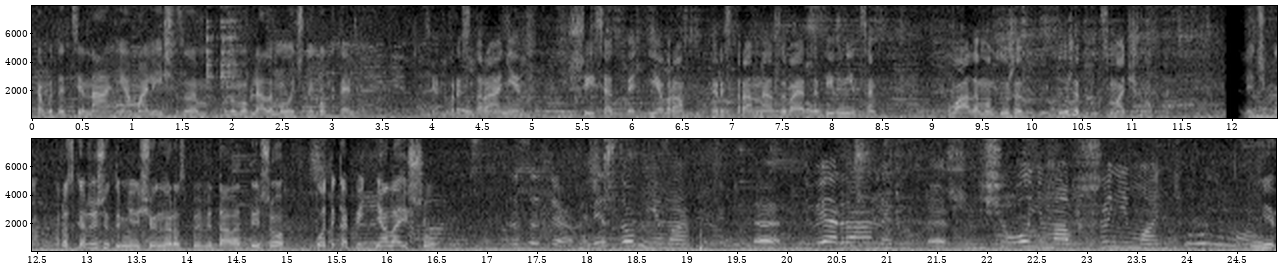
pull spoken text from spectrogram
яка буде ціна, і Амалії ще замовляли молочний коктейль. Як в ресторані 65 євро. Ресторан називається Півніце. хвалимо, дуже, дуже смачно. Лічка, розкажи, що ти мені щойно розповідала. Ти що, котика підняла і що? Посмотри, листок нема, э, две раны, э, ничего нема, все нема, ничего нема. Ні,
